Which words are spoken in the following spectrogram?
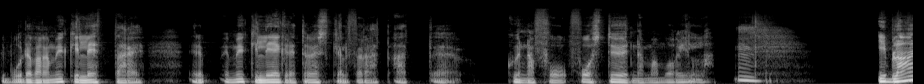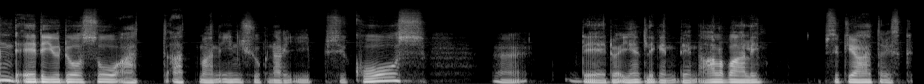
det borde vara mycket lättare, en mycket lägre tröskel för att, att uh, kunna få, få stöd när man mår illa. Mm. Ibland är det ju då så att, att man insjuknar i psykos. Uh, det är då egentligen en allvarlig psykiatrisk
